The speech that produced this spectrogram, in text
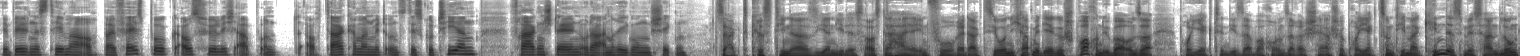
Wir bilden das Thema auch bei Facebook ausführlich ab und auch da kann man mit uns diskutieren, Fragen stellen oder Anregungen schicken sagt Christina Sianides aus der HR Info Redaktion. Ich habe mit ihr gesprochen über unser Projekt in dieser Woche, unser Rechercheprojekt zum Thema Kindesmisshandlung.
